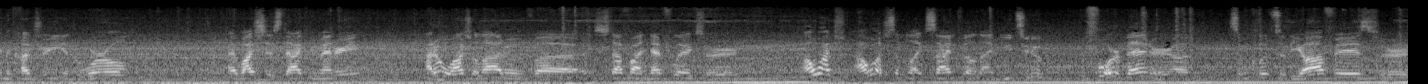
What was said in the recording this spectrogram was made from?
in the country, in the world. I watched this documentary. I don't watch a lot of uh, stuff on Netflix or I'll watch I'll watch some like Seinfeld on YouTube before bed, or uh, some clips of The Office, or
